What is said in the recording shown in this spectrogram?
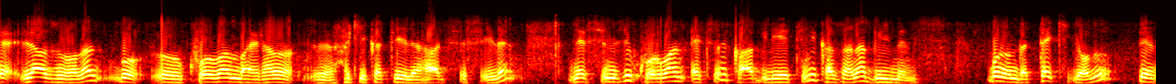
lazım olan bu e, kurban bayramı e, hakikatiyle, hadisesiyle nefsimizi kurban etme kabiliyetini kazanabilmemiz. Bunun da tek yolu bir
